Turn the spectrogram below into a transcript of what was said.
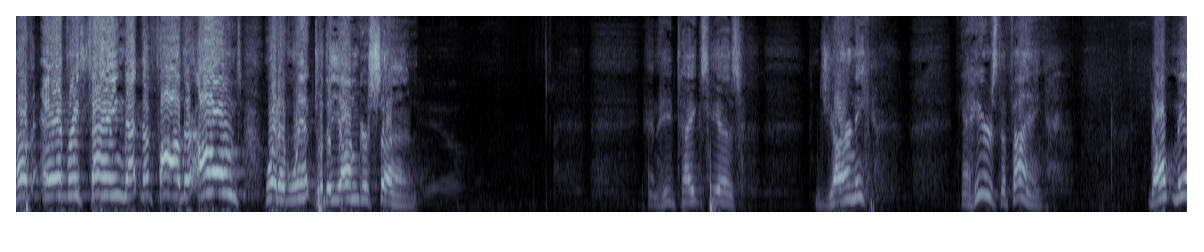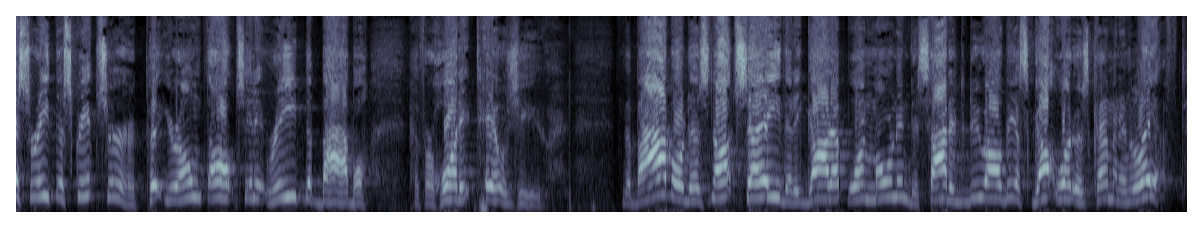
of everything that the father owns would have went to the younger son. And he takes his journey. Now here's the thing. Don't misread the scripture or put your own thoughts in it. Read the Bible for what it tells you. The Bible does not say that he got up one morning, decided to do all this, got what was coming, and left.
